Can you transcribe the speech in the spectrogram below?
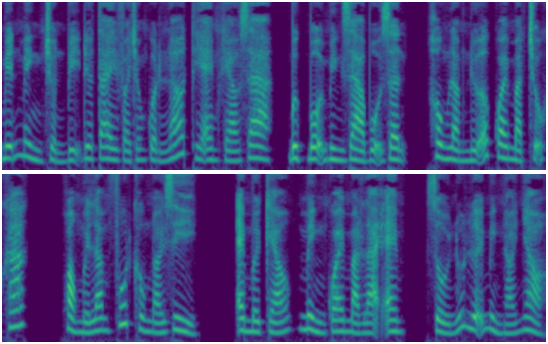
Miễn mình chuẩn bị đưa tay vào trong quần lót thì em kéo ra, bực bội mình giả bộ giận, không làm nữa quay mặt chỗ khác. Khoảng 15 phút không nói gì, em mới kéo mình quay mặt lại em, rồi nút lưỡi mình nói nhỏ,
